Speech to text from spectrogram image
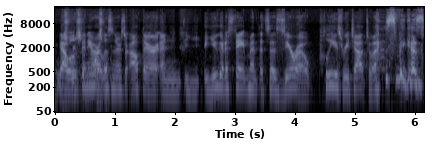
in Yeah, this well, if any of our listeners are out there and y- you get a statement that says zero, please reach out to us because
